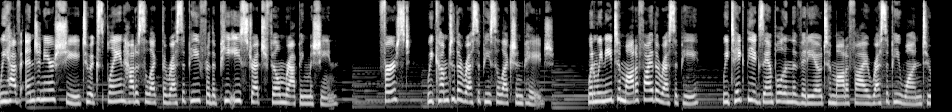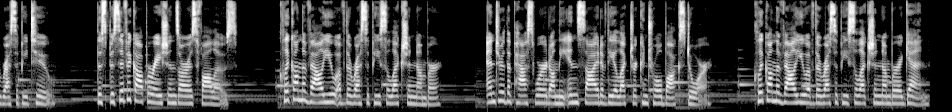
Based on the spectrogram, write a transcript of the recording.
we have engineer Shi to explain how to select the recipe for the PE Stretch Film Wrapping Machine. First, we come to the recipe selection page. When we need to modify the recipe, we take the example in the video to modify recipe 1 to recipe 2. The specific operations are as follows. Click on the value of the recipe selection number. Enter the password on the inside of the electric control box door. Click on the value of the recipe selection number again.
